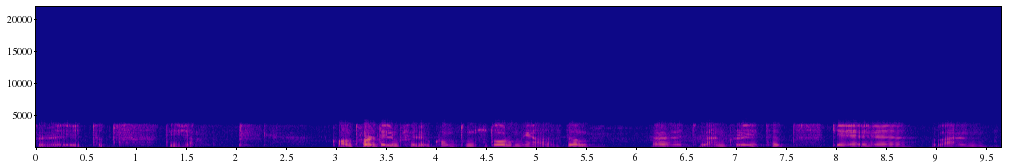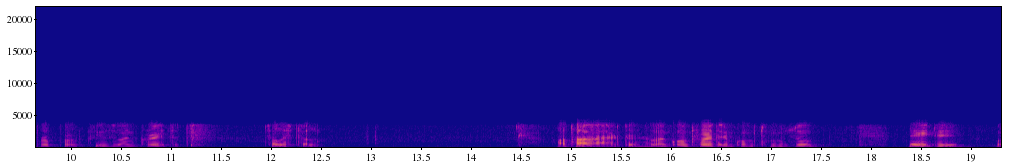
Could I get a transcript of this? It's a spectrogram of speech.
created diyeceğim. Kontrol edelim şöyle bir komutumuzu doğru mu yazdım. Evet, when created ge when properties when created. Çalıştıralım. Hata verdi. Hemen kontrol edelim komutumuzu. Neydi? Ee,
